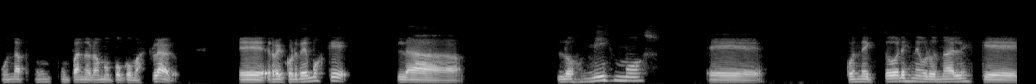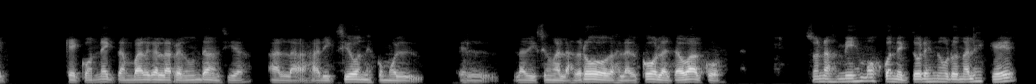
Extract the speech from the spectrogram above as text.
un, panorama un poco más claro. Eh, recordemos que la, los mismos eh, conectores neuronales que, que, conectan, valga la redundancia, a las adicciones como el, la adicción a las drogas, al alcohol, al tabaco, son los mismos conectores neuronales que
